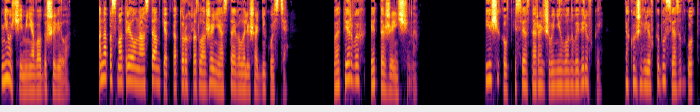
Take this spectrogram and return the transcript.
не очень меня воодушевило. Она посмотрела на останки, от которых разложение оставило лишь одни кости. Во-первых, это женщина. Ее щиколотки связаны оранжевой нейлоновой веревкой. Такой же веревкой был связан год.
